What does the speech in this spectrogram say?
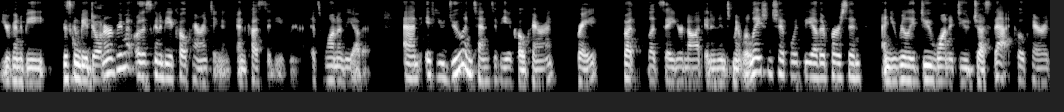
you're going to be this is going to be a donor agreement or this is going to be a co-parenting and, and custody agreement. It's one or the other. And if you do intend to be a co-parent, great. But let's say you're not in an intimate relationship with the other person and you really do want to do just that, co-parent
